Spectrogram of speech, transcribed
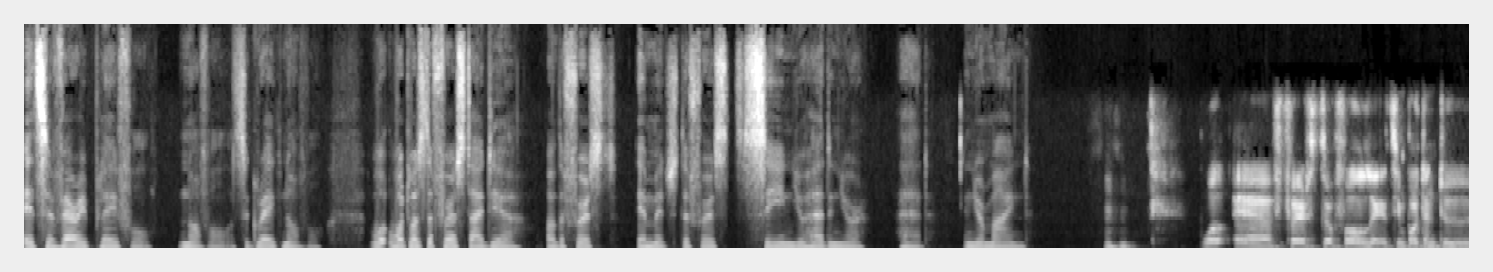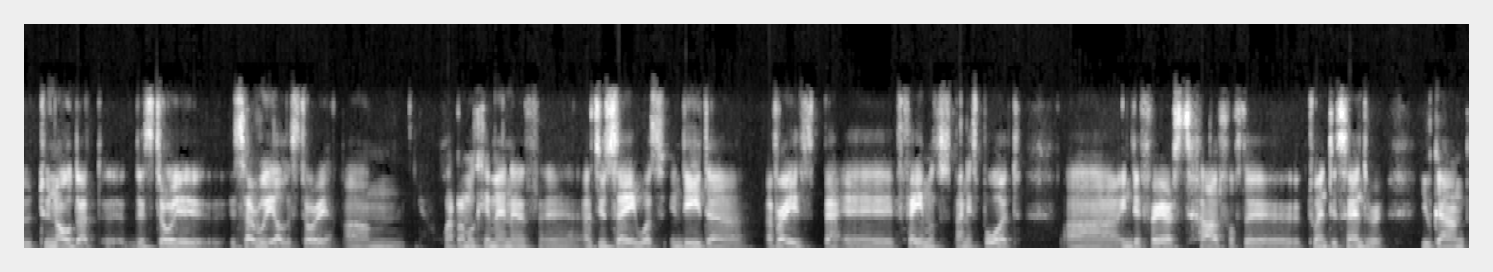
It's a very playful novel. It's a great novel. What, what was the first idea or the first image, the first scene you had in your head, in your mind? Well, uh, first of all, it's important to, to know that uh, the story is a real story. Um, Juan Ramon Jimenez, uh, as you say, was indeed a, a very spa- uh, famous Spanish poet uh, in the first half of the 20th century. You can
